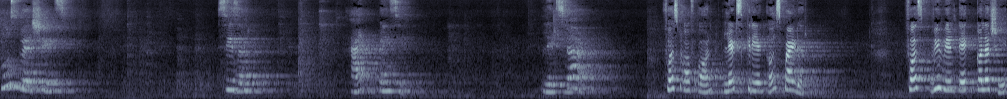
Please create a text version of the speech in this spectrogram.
Two square sheets, scissor and pencil. Let's start. First of all, let's create a spider. First, we will take color sheet,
